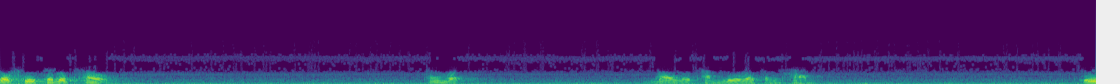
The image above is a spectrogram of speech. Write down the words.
ก็คือสรุปเข้า ทั้งหมด ได้ในคำเรียกว่าสังขารคือ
